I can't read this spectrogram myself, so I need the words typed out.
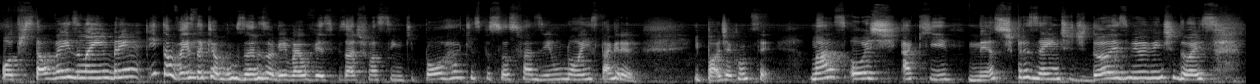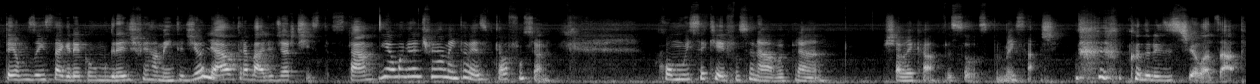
Outros talvez lembrem, e talvez daqui a alguns anos alguém vai ouvir esse episódio e falar assim: que porra que as pessoas faziam no Instagram. E pode acontecer. Mas hoje, aqui, neste presente de 2022, temos o Instagram como grande ferramenta de olhar o trabalho de artistas, tá? E é uma grande ferramenta mesmo, porque ela funciona. Como o ICQ funcionava para chavecar pessoas por mensagem, quando não existia o WhatsApp.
